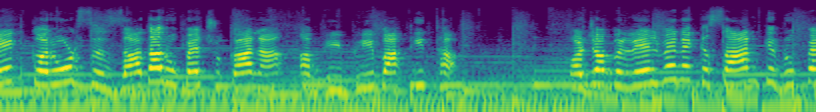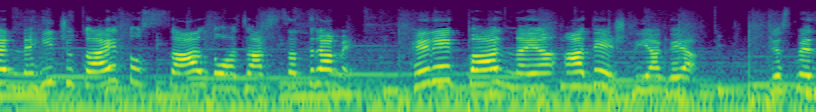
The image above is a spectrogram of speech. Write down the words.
एक करोड़ से ज़्यादा रुपए चुकाना अभी भी बाकी था। और जब रेलवे ने किसान के रुपए नहीं चुकाए तो साल 2017 में फिर एक बार नया आदेश दिया गया। जिसमें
